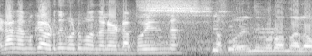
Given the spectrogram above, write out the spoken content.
എടാ നമുക്ക് അവിടുന്ന് ഇങ്ങോട്ട് ഡബോയിൽ നിന്ന്. നിന്ന് ഇങ്ങോട്ട് വന്നാലോ?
